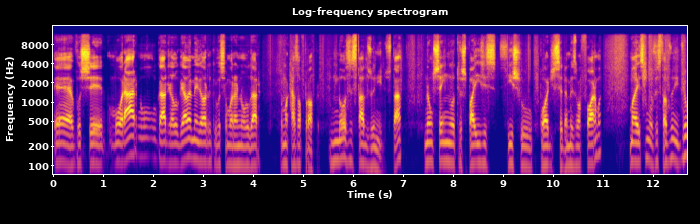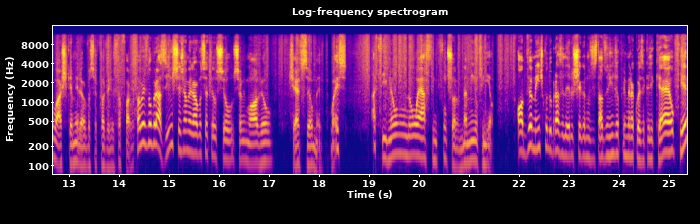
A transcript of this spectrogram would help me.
é, você morar num lugar de aluguel é melhor do que você morar num lugar uma casa própria nos Estados Unidos, tá? Não sei em outros países se isso pode ser da mesma forma, mas nos Estados Unidos eu acho que é melhor você fazer dessa forma. Talvez no Brasil seja melhor você ter o seu, seu imóvel que é seu mesmo, mas aqui não, não é assim que funciona, na minha opinião. Obviamente, quando o brasileiro chega nos Estados Unidos, a primeira coisa que ele quer é o quê?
